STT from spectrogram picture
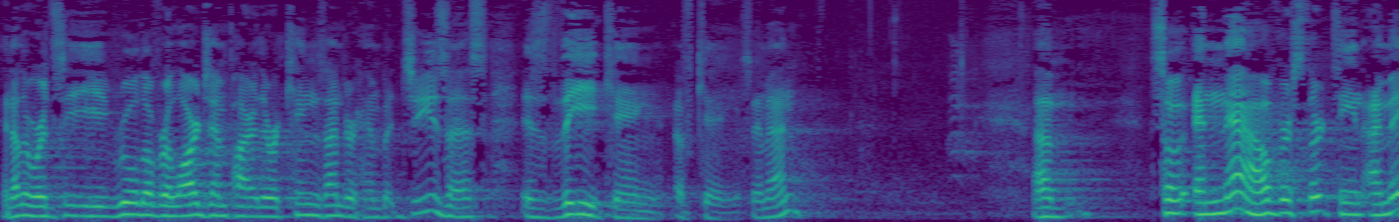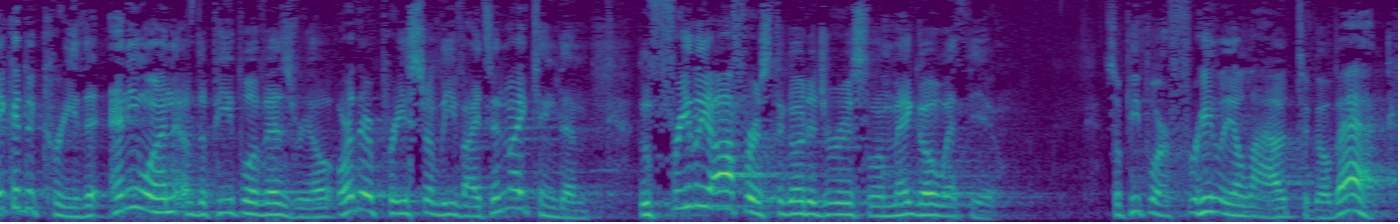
In other words, he ruled over a large empire. There were kings under him, but Jesus is the king of kings. Amen? Um, so, and now, verse 13, I make a decree that anyone of the people of Israel or their priests or Levites in my kingdom who freely offers to go to Jerusalem may go with you. So people are freely allowed to go back.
